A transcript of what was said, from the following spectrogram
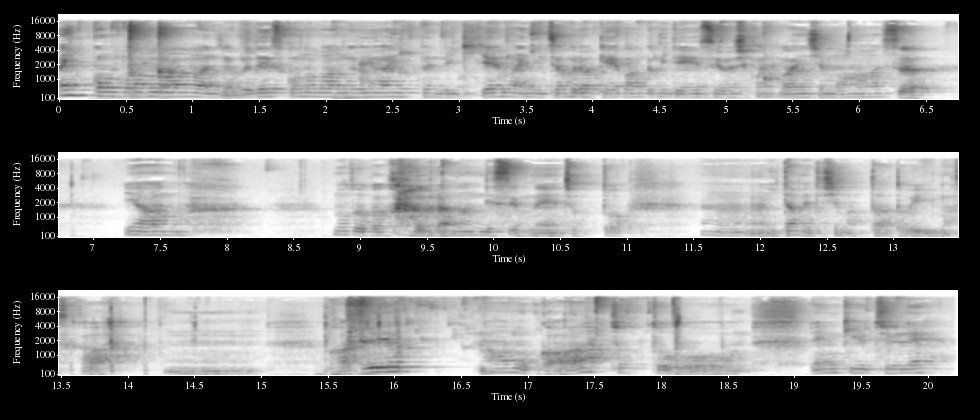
はい、こんばんは。ジャブです。この番組は1分で聞ける毎日お風呂系番組です。よろしくお願いします。いや、喉がガラガラなんですよね、ちょっと。うん、痛めてしまったと言いますか。うん、風邪なのか？ちょっと、連休中ね、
